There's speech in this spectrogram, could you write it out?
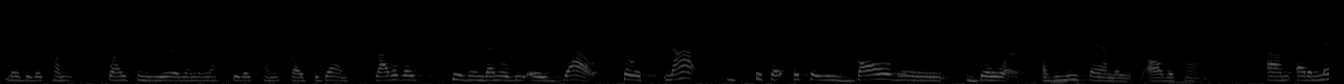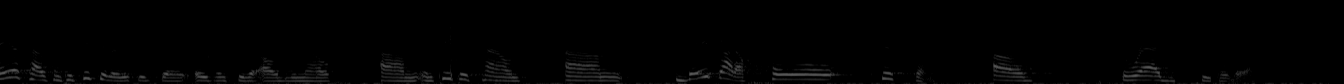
maybe they come twice in a year and then the next year they come twice again. A lot of those children then will be aged out. So it's not it's a it's a revolving door of new families all the time. Um, at Emmaus House in particular, which is the agency that all of you know, um, in Peoplestown, um, they've got a whole system of threads people there.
